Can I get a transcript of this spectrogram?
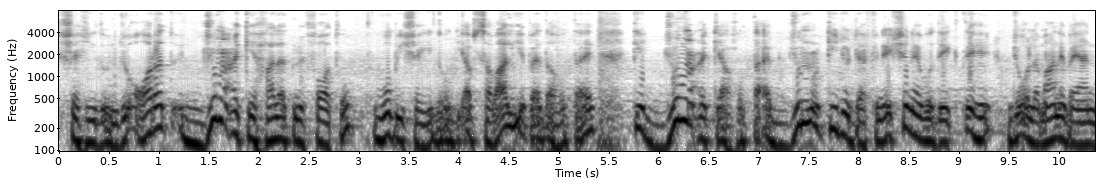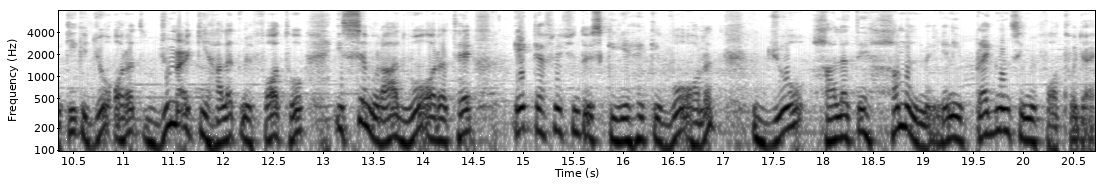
शहीद जो औरत जुम की हालत में फौत हो, वो भी शहीद होगी। अब सवाल ये पैदा होता है कि जुम क्या होता है? अब जुम की जो डेफिनेशन है, वो देखते हैं, जो ने बयान की कि जो औरत जुम की हालत में फौत हो, इससे मुराद वो औरत है, एक डेफिनेशन तो इसकी ये है कि वो औरत जो हालत हमल में, यानी प्रेगनेंसी में फौत हो जाए,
